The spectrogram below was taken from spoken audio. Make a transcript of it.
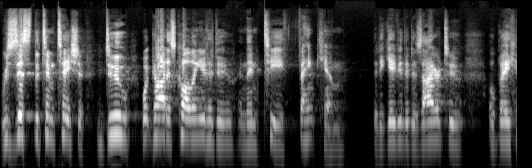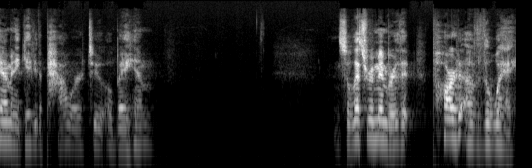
Resist the temptation. Do what God is calling you to do. And then T, thank Him that He gave you the desire to obey Him and He gave you the power to obey Him. And so let's remember that part of the way,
